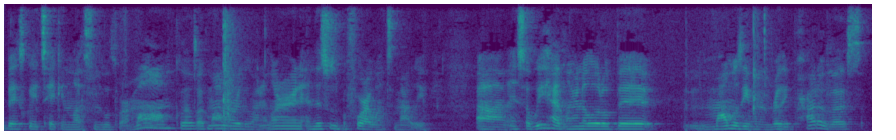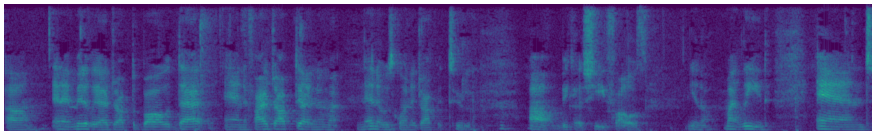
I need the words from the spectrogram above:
basically taken lessons with our mom because I was like, Mom, I really want to learn, and this was before I went to Mali, um, and so we had learned a little bit. Mom was even really proud of us, um, and admittedly, I dropped the ball with that. And if I dropped it, I knew my Nana was going to drop it too, um, because she follows, you know, my lead. And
